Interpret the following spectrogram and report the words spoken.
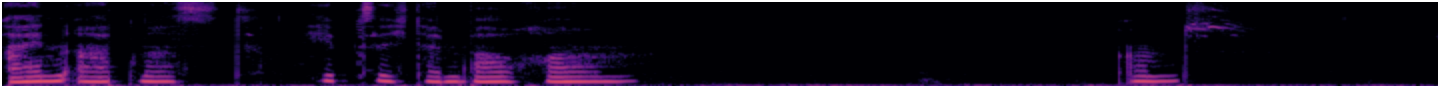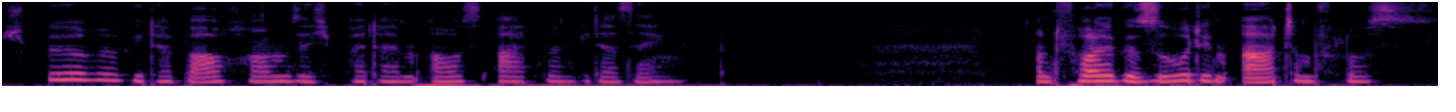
einatmest, hebt sich dein Bauchraum und spüre, wie der Bauchraum sich bei deinem Ausatmen wieder senkt. Und folge so dem Atemfluss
